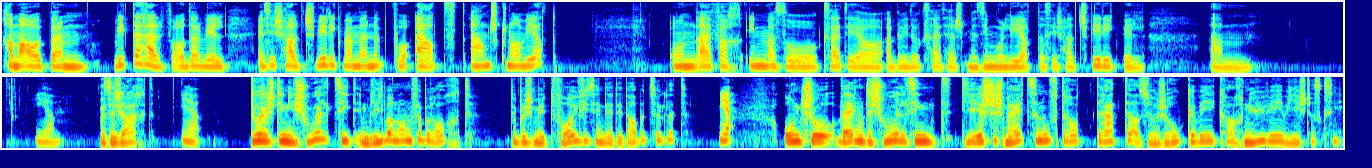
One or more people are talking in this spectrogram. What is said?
kann man auch jemandem weiterhelfen, oder? Weil es ist halt schwierig, wenn man nicht von Ärzten ernst genommen wird. Und einfach immer so gesagt, ja, aber wie du gesagt hast, man simuliert, das ist halt schwierig, weil ähm, ja, Es ist echt. ja, Du hast deine Schulzeit im Libanon verbracht. Du bist mit fünf sind ihr dort abgezügelt. Ja. Und schon während der Schule sind die ersten Schmerzen aufgetreten. Also du hast Rückenweh, Knieweh. Wie war das? gewesen?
